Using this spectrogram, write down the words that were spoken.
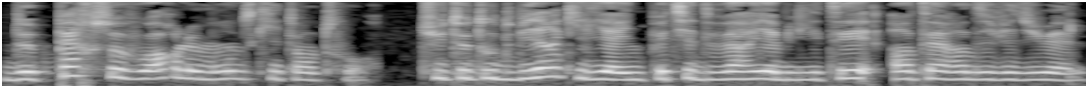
de percevoir le monde qui t'entoure. Tu te doutes bien qu'il y a une petite variabilité interindividuelle.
